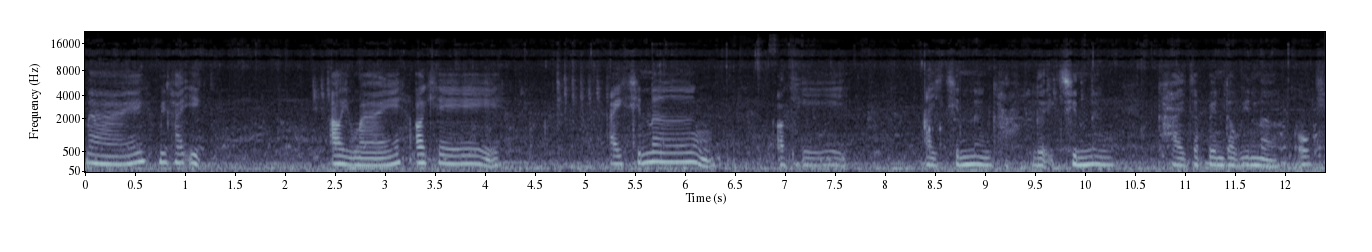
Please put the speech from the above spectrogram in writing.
ไหน มีใครอีก เอาอยู่ไหม โอเคไอะอีกชิ้นหนึ่งโอเคไอะอีกชิ้นหนึ่งค่ะ เหลืออีกชิ้นหนึ่งใครจะเป็นเดวินเนอร์ โอเค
